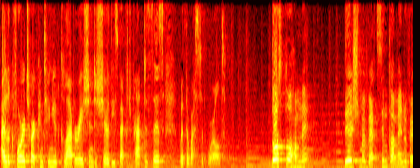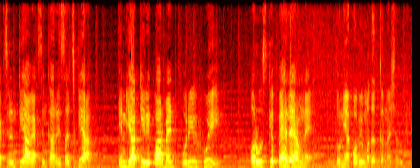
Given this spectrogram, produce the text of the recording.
I look forward to our continued collaboration to share these best practices with the rest of the world. दोस्तों हमने देश में वैक्सीन का मैन्युफैक्चरिंग किया, वैक्सीन का रिसर्च किया, इंडिया की रिक्वायरमेंट पूरी हुई और उसके पहले हमने दुनिया को भी मदद करना शुरू किया।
